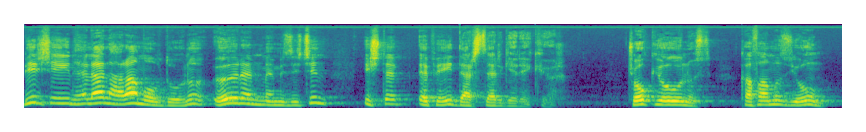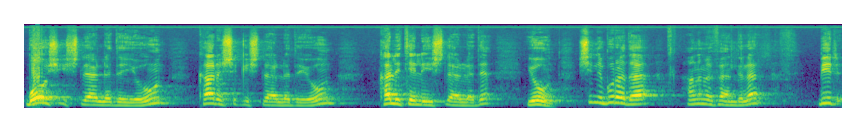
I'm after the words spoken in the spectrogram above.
bir şeyin helal haram olduğunu öğrenmemiz için işte epey dersler gerekiyor. Çok yoğunuz. Kafamız yoğun. Boş işlerle de yoğun, karışık işlerle de yoğun, kaliteli işlerle de yoğun. Şimdi burada hanımefendiler bir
